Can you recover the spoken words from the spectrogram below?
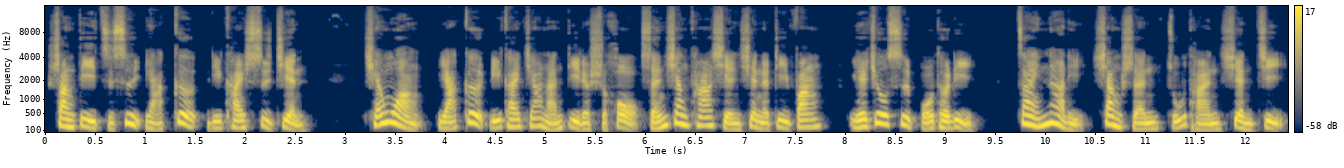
上帝只是雅各离开事件，前往雅各离开迦南地的时候，神向他显现的地方，也就是伯特利，在那里向神足坛献祭。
